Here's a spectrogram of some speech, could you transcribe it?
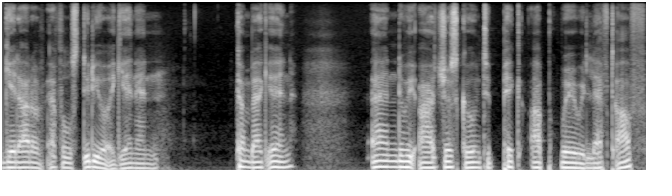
get out of FL Studio again and come back in. And we are just going to pick up where we left off.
